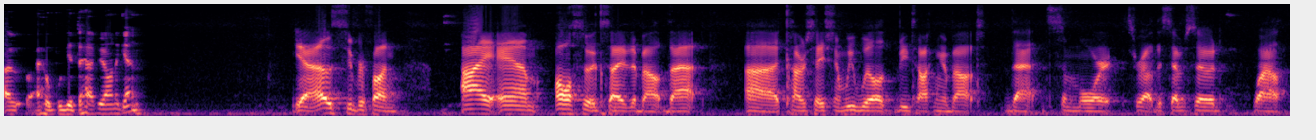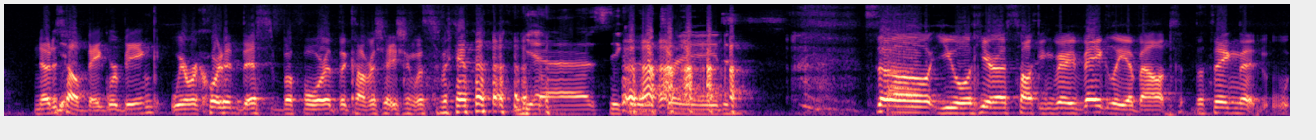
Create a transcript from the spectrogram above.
I, I hope we get to have you on again. Yeah, that was super fun. I am also excited about that uh, conversation. We will be talking about that some more throughout this episode. Wow. Notice how vague we're being. We recorded this before the conversation with Savannah. Yeah, secret of the trade. so you will hear us talking very vaguely about the thing that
